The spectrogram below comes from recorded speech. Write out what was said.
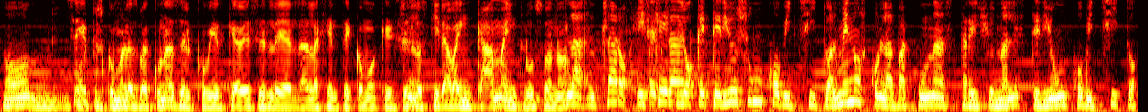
¿no? Sí, Por- pues como las vacunas del COVID que a veces le, a la gente como que se Sí. los tiraba en cama incluso, ¿no? Cla- claro, es que lo que te dio es un covidcito, al menos con las vacunas tradicionales te dio un covidcito.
